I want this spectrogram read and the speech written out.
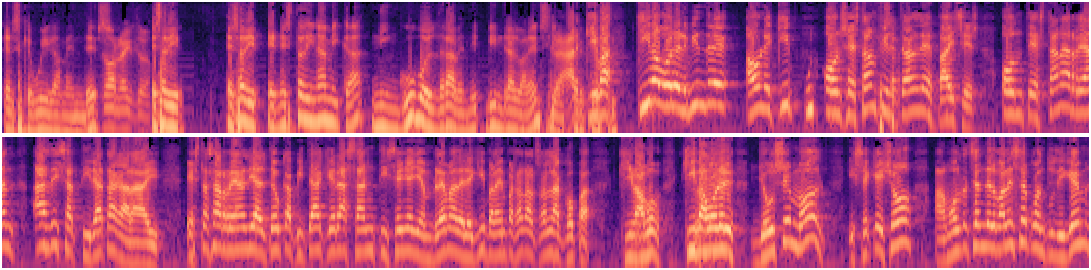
els que vulga Mendes. Correcto. És a dir, és a dir, en esta dinàmica ningú voldrà vindre al València. Clar, perquè qui va, qui va voler vindre a un equip on s'estan filtrant les baixes, on t'estan arreant, has deixat tirat a Garay, estàs arreant-li al teu capità, que era santi, senya i emblema de l'equip l'any passat alçant la copa. Qui va, qui va voler... Jo ho sé molt, i sé que això a molta gent del València, quan t'ho diguem,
